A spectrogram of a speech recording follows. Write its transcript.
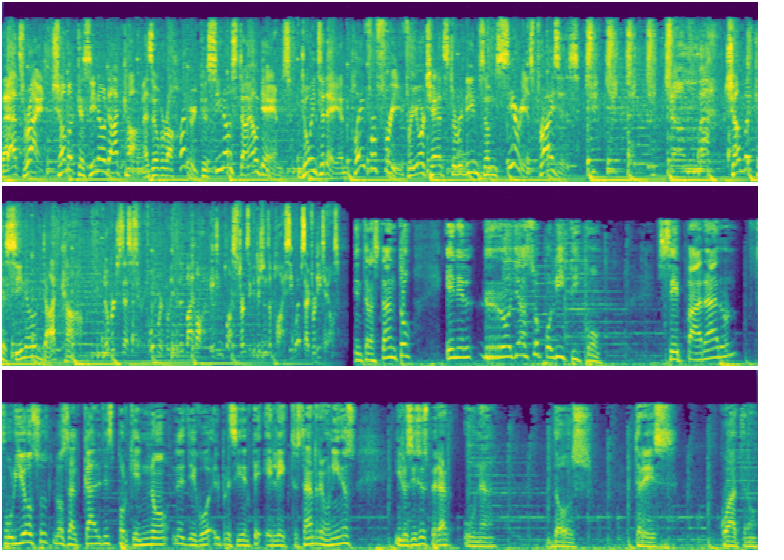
That's right. ChumbaCasino.com has over 100 casino style games. Join today and play for free for your chance to redeem some serious prizes. ChumbaCasino.com. No purchase necessary. Full prohibited by law. 18 plus terms and conditions apply. See website for details. Mientras tanto, en el rollazo político, se pararon furiosos los alcaldes porque no les llegó el presidente electo. Estaban reunidos y los hizo esperar una, dos, tres, cuatro,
